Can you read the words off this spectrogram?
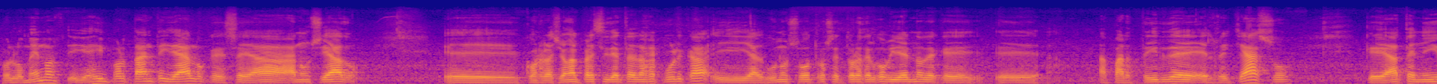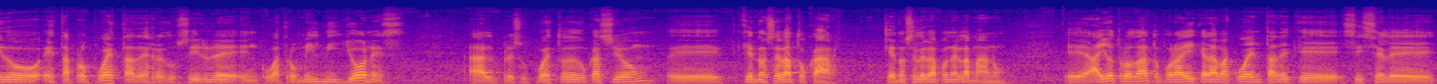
por lo menos, y es importante ya lo que se ha anunciado eh, con relación al presidente de la República y algunos otros sectores del gobierno de que eh, a partir del rechazo que ha tenido esta propuesta de reducirle en 4 mil millones al presupuesto de educación, eh, que no se va a tocar, que no se le va a poner la mano. hay otro dato por ahí que daba cuenta de que si se le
